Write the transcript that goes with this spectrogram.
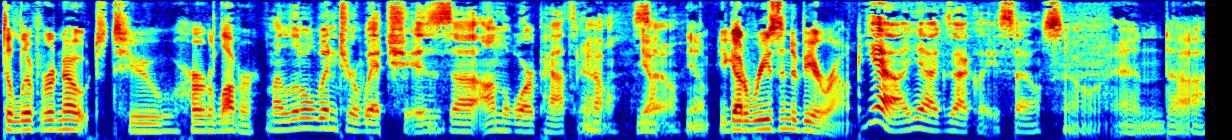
deliver a note to her lover. my little winter witch is uh, on the warpath now. Yep, So yep. You got a reason to be around. yeah, yeah, exactly. So So and uh,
